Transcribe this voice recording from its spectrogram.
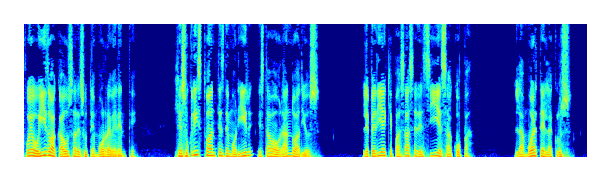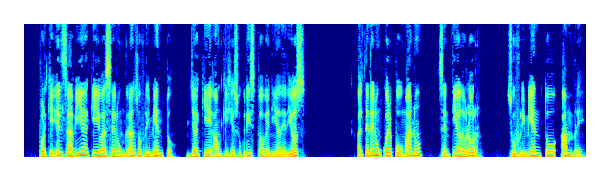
fue oído a causa de su temor reverente. Jesucristo antes de morir estaba orando a Dios. Le pedía que pasase de sí esa copa, la muerte en la cruz, porque él sabía que iba a ser un gran sufrimiento, ya que aunque Jesucristo venía de Dios, al tener un cuerpo humano sentía dolor, sufrimiento, hambre,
